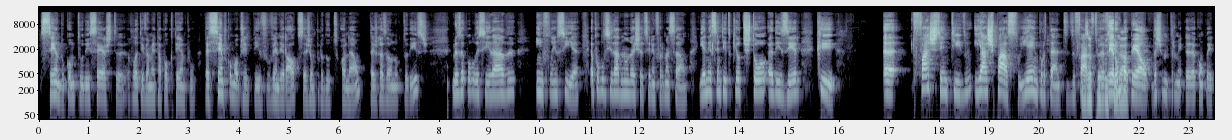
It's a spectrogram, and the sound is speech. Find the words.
sendo, como tu disseste, relativamente há pouco tempo, tem sempre como objetivo vender algo, seja um produto ou não, tens razão no que tu dizes, mas a publicidade influencia. A publicidade não deixa de ser informação. E é nesse sentido que eu te estou a dizer que ah, faz sentido e há espaço e é importante, de facto, haver um publicidade- papel. Deixa-me ah, concluir,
